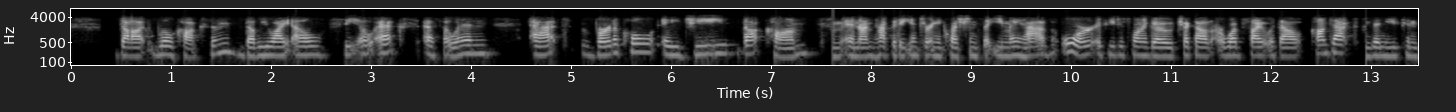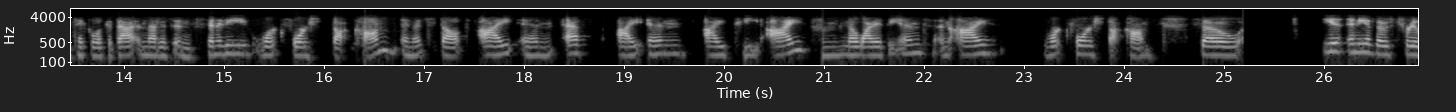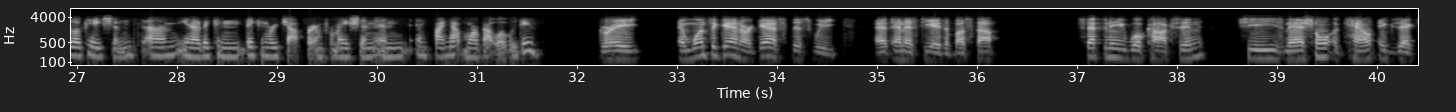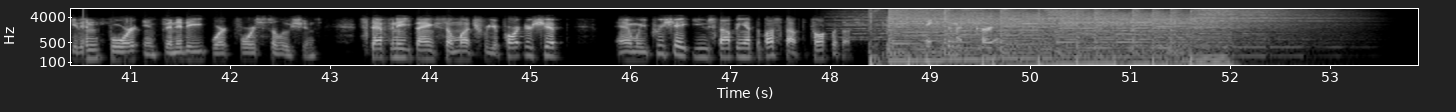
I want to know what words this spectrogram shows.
dot Wilcoxson, W I L C O X S O N at verticalag.com. And I'm happy to answer any questions that you may have. Or if you just want to go check out our website without contact, then you can take a look at that. And that is infinityworkforce.com. And it's spelled I N F I N I T I, no Y at the end, and I workforce.com. So any of those three locations, um, you know, they can they can reach out for information and, and find out more about what we do. Great. And once again, our guest this week at NSTA, the bus stop, Stephanie Wilcoxson. She's National Account Executive for Infinit-I Workforce Solutions. Stephanie, thanks so much for your partnership, and we appreciate you stopping at the bus stop to talk with us. Thanks so much, Curtis.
